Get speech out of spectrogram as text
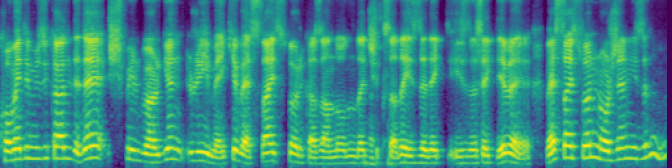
Komedi müzikalde de Spielberg'in remake'i West Side Story kazandı. Onu da çıksa da izledik, izlesek diye. Ve West Side Story'nin orijinalini izledin mi?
